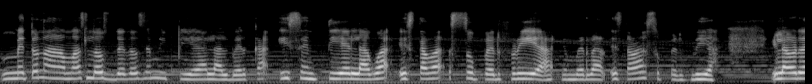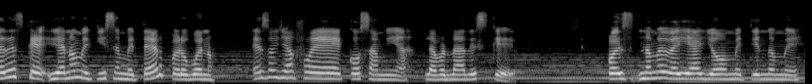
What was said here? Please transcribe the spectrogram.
meto nada más los dedos de mi pie a la alberca y sentí el agua, estaba súper fría, en verdad, estaba súper fría. Y la verdad es que ya no me quise meter, pero bueno, eso ya fue cosa mía. La verdad es que, pues no me veía yo metiéndome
